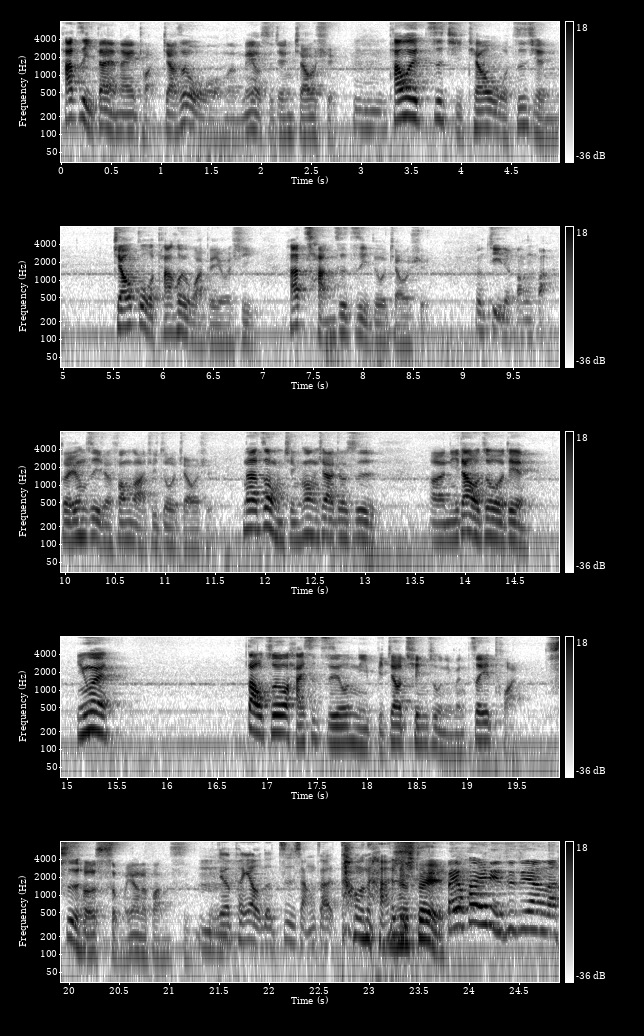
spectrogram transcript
他自己带的那一团，假设我们没有时间教学，嗯，他会自己挑我之前教过他会玩的游戏，他尝试自己做教学，用自己的方法，对，用自己的方法去做教学。那这种情况下就是，呃，你到我做的店，因为到最后还是只有你比较清楚你们这一团适合什么样的方式。嗯，你的朋友的智商在到哪里？对，白话一点是这样啦，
